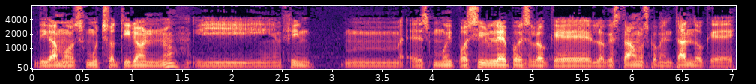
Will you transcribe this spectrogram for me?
digamos, mucho tirón, ¿no? Y, en fin, mm, es muy posible, pues lo que lo que estábamos comentando, que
